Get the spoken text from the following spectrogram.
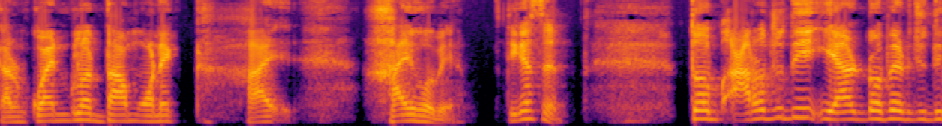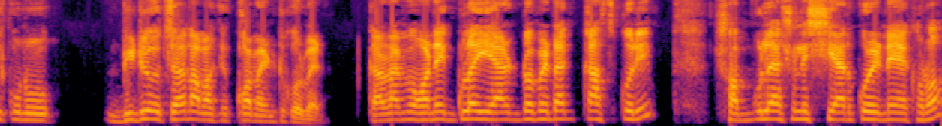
কারণ কয়েনগুলোর দাম অনেক হাই হাই হবে, ঠিক আছে? তো আরও যদি এয়ারড্রপের যদি কোনো ভিডিও চান, আমাকে কমেন্ট করবেন। কারণ আমি অনেকগুলো এয়ারড্রপে কাজ করি, সবগুলো আসলে শেয়ার করি না এখনও,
